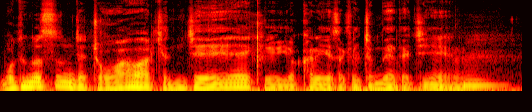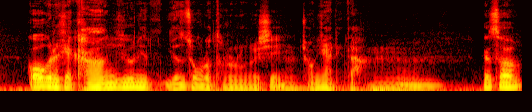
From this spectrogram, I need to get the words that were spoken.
모든 것은 이제 조화와 견제의 그 역할에 의해서 결정돼야 되지. 음. 꼭 그렇게 강한 기운이 연속으로 들어오는 것이 좋은 게 아니다. 음. 그래서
